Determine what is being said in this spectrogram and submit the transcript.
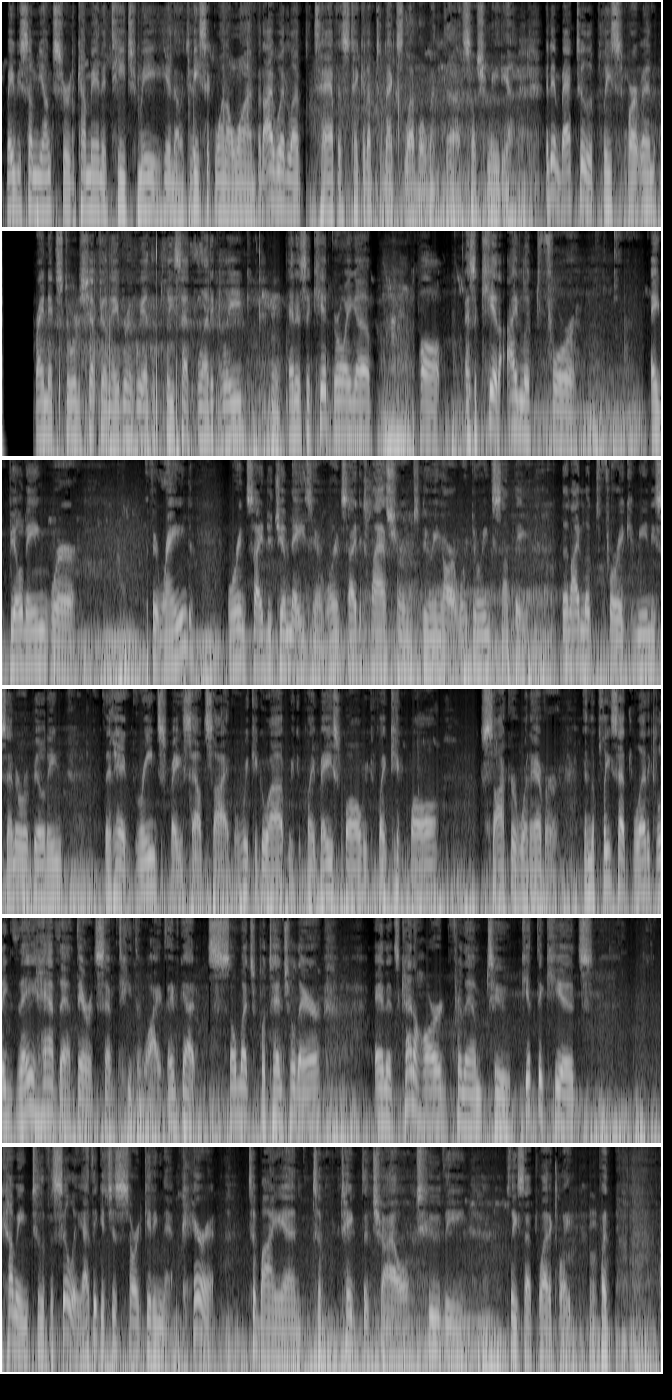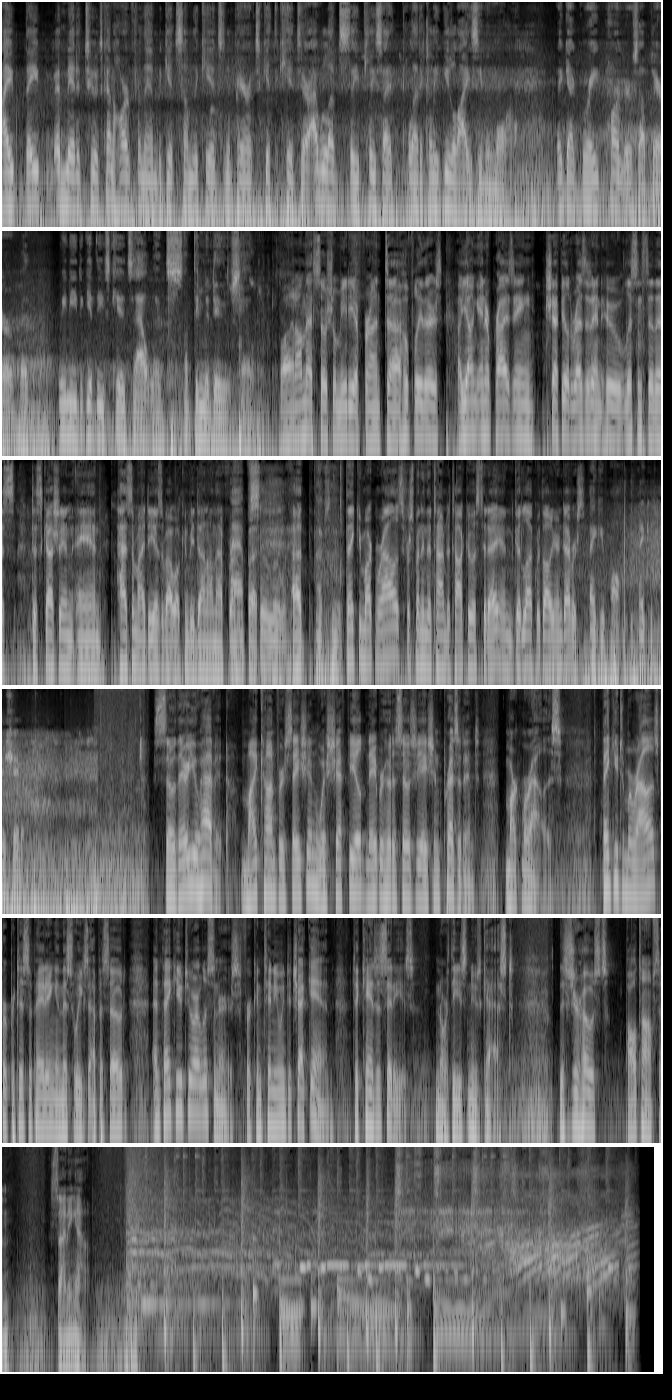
maybe some youngster to come in and teach me, you know, just basic one on one. But I would love to have us take it up to the next level with uh, social media. And then back to the police department. Right next door to Sheffield neighborhood, we had the Police Athletic League. Hmm. And as a kid growing up, Paul, as a kid, I looked for a building where if it rained, we're inside the gymnasium, we're inside the classrooms doing art, we're doing something. Then I looked for a community center or building that had green space outside where we could go out, we could play baseball, we could play kickball, soccer, whatever. And the Police Athletic League, they have that there at 17th and White. They've got so much potential there. And it's kind of hard for them to get the kids coming to the facility. I think it's just hard getting that parent to buy in to take the child to the police Athletic League. Hmm. But I they admitted to it's kind of hard for them to get some of the kids and the parents to get the kids there. I would love to see police Athletic League utilize even more. They got great partners up there, but we need to give these kids outlets, something to do. So well, and on that social media front, uh, hopefully there's a young, enterprising Sheffield resident who listens to this discussion and has some ideas about what can be done on that front. Absolutely. But, uh, Absolutely. Thank you, Mark Morales, for spending the time to talk to us today, and good luck with all your endeavors. Thank you, Paul. Thank you. Appreciate it. So there you have it. My conversation with Sheffield Neighborhood Association President Mark Morales. Thank you to Morales for participating in this week's episode, and thank you to our listeners for continuing to check in to Kansas City's Northeast Newscast. This is your host, Paul Thompson, signing out.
